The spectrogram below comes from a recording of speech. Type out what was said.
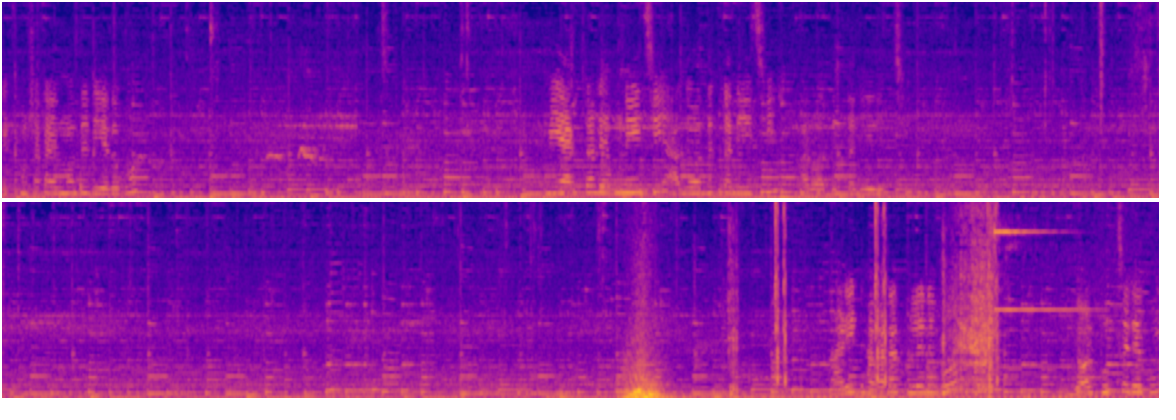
এই খোসাটা এর মধ্যে দিয়ে দেবো। আমি একটা লেবু নিয়েছি, আগে অর্ধেকটা দিয়েছি, আর অর্ধেকটা দিয়ে দিচ্ছি। হাঁড়ির ঢাকাটা খুলে নেব। জল ফুটছে দেখুন।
